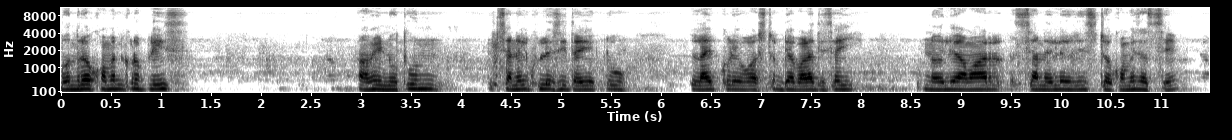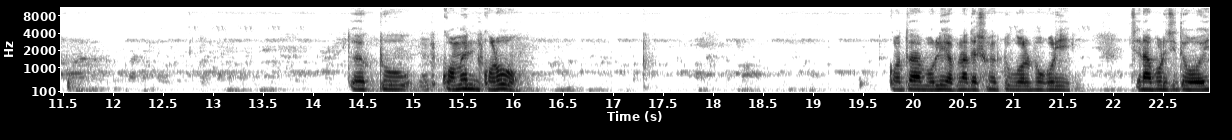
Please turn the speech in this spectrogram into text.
বন্ধুরা কমেন্ট করো প্লিজ আমি নতুন চ্যানেল খুলেছি, তাই একটু লাইভ করে টাইমটা বাড়াতে চাই। নইলে আমার চ্যানেলের রিচটা কমে যাচ্ছে। তো একটু কমেন্ট করো। কথা বলি, আপনাদের সঙ্গে একটু গল্প করি, চেনা পরিচিত হই।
